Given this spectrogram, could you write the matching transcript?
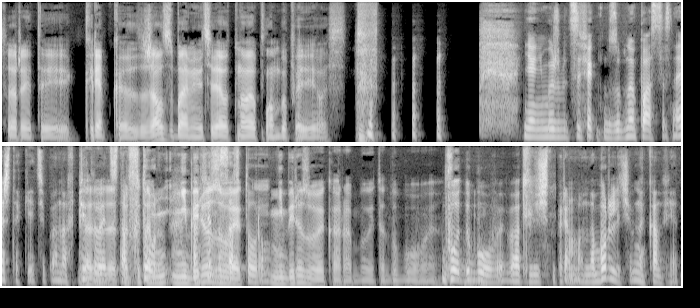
которые ты крепко сжал зубами, и у тебя вот новая пломба появилась. И они, может быть, с эффектом зубной пасты, знаешь, такие, типа, она впитывается там только там фтор. не- не березовая, не березовая кора будет, а дубовая. Вот, дубовый, отлично, прямо набор лечебных конфет.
